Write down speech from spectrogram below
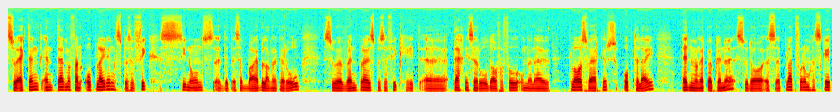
so ek dink in terme van opleiding spesifiek sien ons uh, dit is 'n baie belangrike rol. So Windprou spesifiek het 'n uh, tegniese rol daar vervul om dan nou plaaswerkers op te lei in wingerdboukunde. So daar is 'n platform geskep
